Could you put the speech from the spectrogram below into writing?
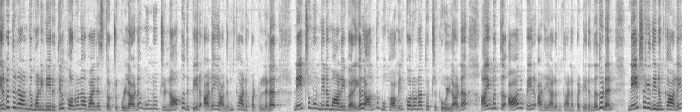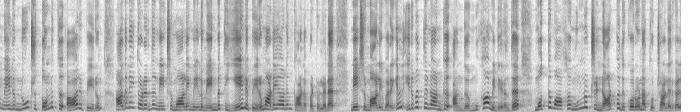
இருபத்தி நான்கு மணி நேரத்தில் கொரோனா வைரஸ் தொற்றுக்குள்ளான முன்னூற்று நாற்பது பேர் அடையாளம் காணப்பட்டுள்ளனர். நேற்று முன்தின மாலை வரையில் அந்த முகாமில் கொரோனா தொற்றுக்கு உள்ளான ஐம்பத்து ஆறு பேர் அடையாளம் காணப்பட்டிருந்ததுடன் நேற்றைய தினம் காலை மேலும் நூற்று தொண்ணூத்து ஆறு பேரும் அதனைத் தொடர்ந்து நேற்று மாலை மேலும் எண்பத்தி ஏழு பேரும் அடையாளம் காணப்பட்டுள்ளனர். நேற்று மாலை வரையில் இருபத்தி நான்கு அந்த முகாமிலிருந்து மொத்தமாக முன்னூற்று நாற்பது கொரோனா தொற்றாளர்கள்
